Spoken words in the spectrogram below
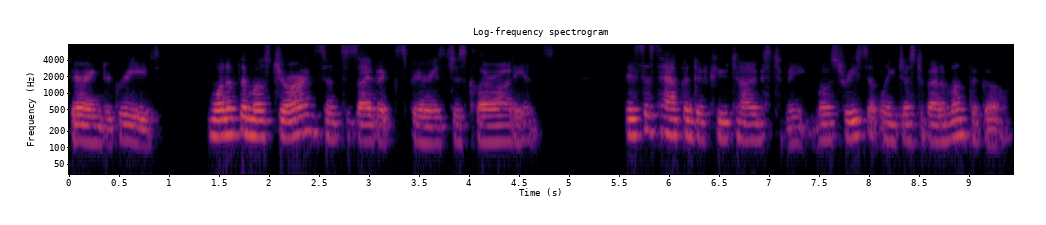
varying degrees. One of the most jarring senses I've experienced is clairaudience. This has happened a few times to me, most recently just about a month ago.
